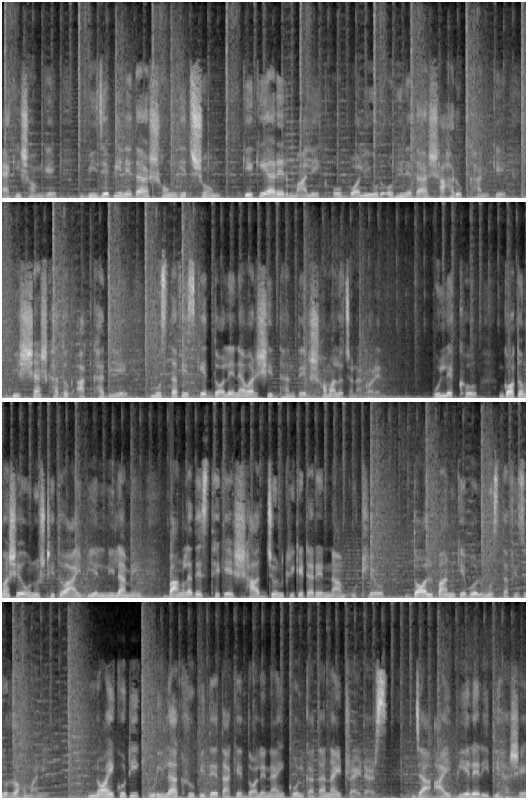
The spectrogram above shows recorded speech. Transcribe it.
একই সঙ্গে বিজেপি নেতা সংগীত সোম, কেকেআরের মালিক ও বলিউড অভিনেতা শাহরুখ খানকে বিশ্বাসঘাতক আখ্যা দিয়ে মুস্তাফিজকে দলে নেওয়ার সিদ্ধান্তের সমালোচনা করেন। উল্লেখ্য, গত মাসে অনুষ্ঠিত আইপিএল নিলামে বাংলাদেশ থেকে সাতজন ক্রিকেটারের নাম উঠলেও দল পান কেবল মুস্তাফিজুর রহমানই। নয় কোটি কুড়ি লাখ রুপিতে তাকে দলে নেয় কলকাতা নাইট রাইডার্স। যা আইপিএলের ইতিহাসে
